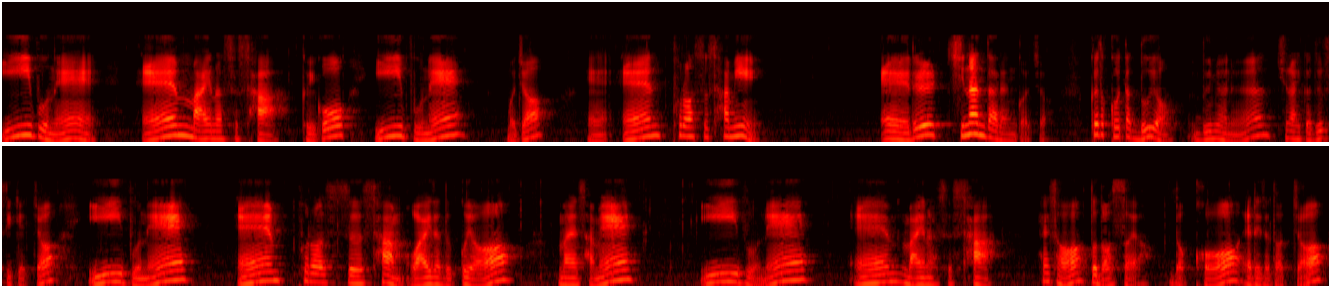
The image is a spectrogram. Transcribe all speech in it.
2분의 n-4 그리고 2분의 뭐죠? 예, n 플러스 3이 L을 지난다는 거죠. 그래서 거기다 넣어요. 넣으면은 지나니까 넣을 수 있겠죠. 2분의 m 플러스 3 y다 넣고요. 마이너스 3에 2분의 m 마이너스 4 해서 또 넣었어요. 넣고 L에다 넣었죠.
